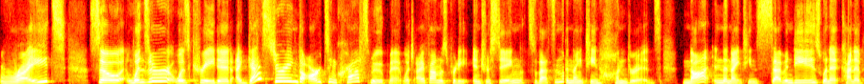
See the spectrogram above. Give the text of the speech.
Right. So Windsor was created, I guess, during the arts and crafts movement, which I found was pretty interesting. So that's in the 1900s, not in the 1970s when it kind of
